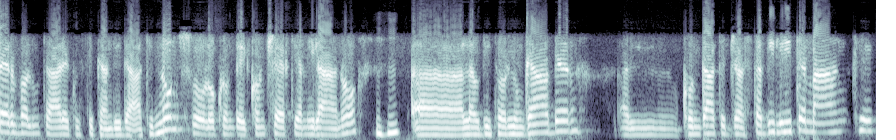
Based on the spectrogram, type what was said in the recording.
per valutare questi candidati, non solo con dei concerti a Milano, uh-huh. uh, all'Auditorium Gaber, al, con date già stabilite, ma anche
